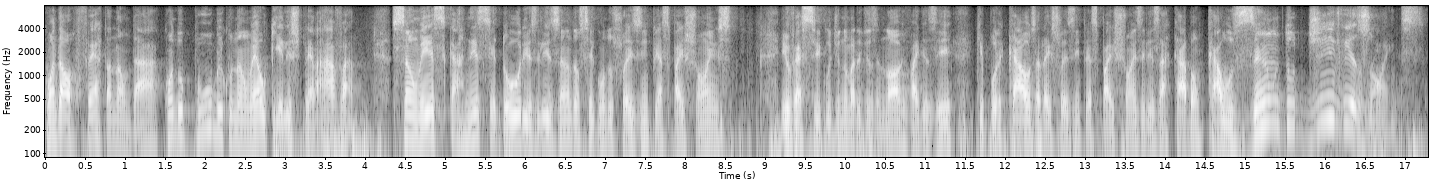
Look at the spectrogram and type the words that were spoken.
quando a oferta não dá, quando o público não é o que ele esperava. São escarnecedores, eles andam segundo suas ímpias paixões. E o versículo de número 19 vai dizer que por causa das suas ímpias paixões eles acabam causando divisões.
